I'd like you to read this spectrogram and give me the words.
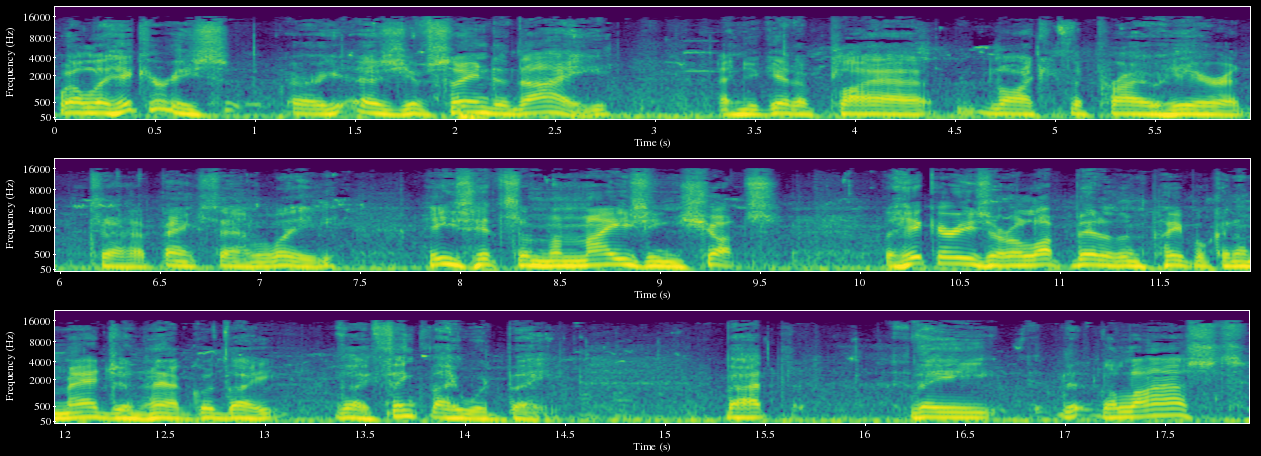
Well, the hickories, are, as you've seen today, and you get a player like the pro here at uh, Bankstown Lee, he's hit some amazing shots. The hickories are a lot better than people can imagine how good they, they think they would be. But the, the, the last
